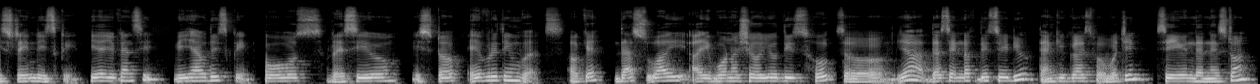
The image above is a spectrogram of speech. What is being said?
stream the screen. Here you can see we have the screen. Pause resume stop everything works. Okay that's why i want to show you this hook. So yeah that's end of this video. Thank you guys for watching. See you in the next one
